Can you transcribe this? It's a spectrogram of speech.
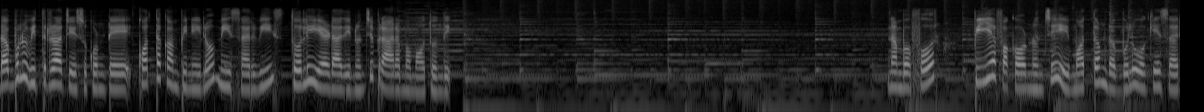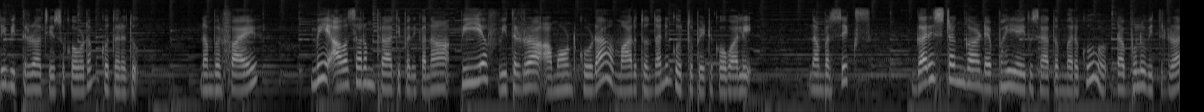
డబ్బులు విత్డ్రా చేసుకుంటే కొత్త కంపెనీలో మీ సర్వీస్ తొలి ఏడాది నుంచి ప్రారంభమవుతుంది. నంబర్ ఫోర్ పీఎఫ్ అకౌంట్ నుంచి మొత్తం డబ్బులు ఒకేసారి విత్డ్రా చేసుకోవడం కుదరదు. నంబర్ ఫైవ్ మీ అవసరం ప్రాతిపదికన పీఎఫ్ విత్డ్రా అమౌంట్ కూడా మారుతుందని గుర్తుపెట్టుకోవాలి. నంబర్ సిక్స్ గరిష్టంగా డెబ్భై ఐదు శాతం వరకు డబ్బులు విత్డ్రా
